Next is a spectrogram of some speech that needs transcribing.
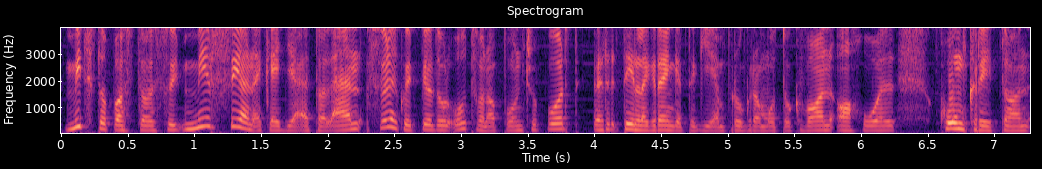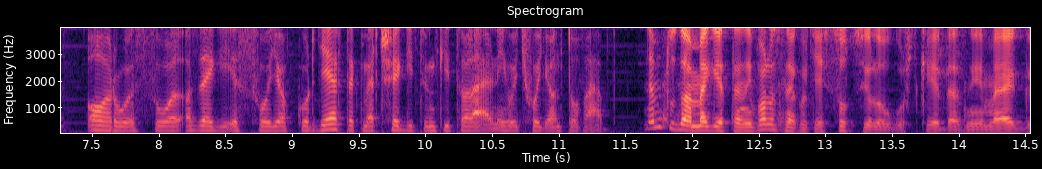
Mit tapasztalsz, hogy miért félnek egyáltalán, főleg, hogy például ott van a pontcsoport, tényleg rengeteg ilyen programotok van, ahol konkrétan arról szól az egész, hogy akkor gyertek, mert segítünk kitalálni, hogy hogyan tovább. Nem tudnám megérteni, valószínűleg, hogy egy szociológust kérdezné meg,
